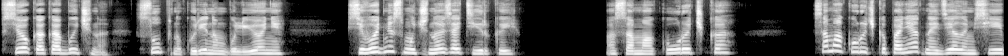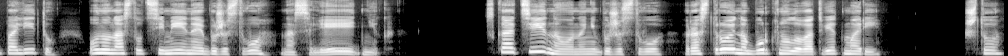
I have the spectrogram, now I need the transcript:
Все как обычно. Суп на курином бульоне. Сегодня с мучной затиркой. А сама курочка? Сама курочка, понятное дело, мсье Ипполиту. Он у нас тут семейное божество, наследник. Скотина он, а не божество. Расстроенно буркнула в ответ Мари. Что,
